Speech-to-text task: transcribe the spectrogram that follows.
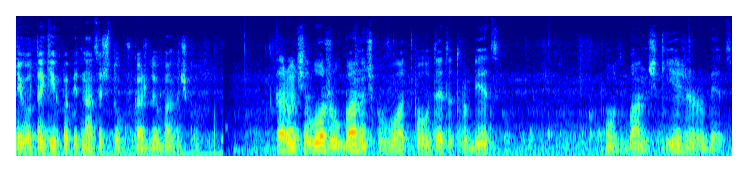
И вот таких по 15 штук в каждую баночку. Короче, ложу в баночку вот по вот этот рубец. Вот в баночке есть же рубец.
